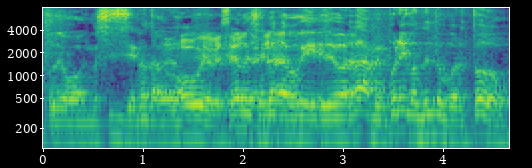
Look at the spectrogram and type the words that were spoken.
digo, no sé si se nota, pero Obvio que se creo nota, que se claro, nota porque de verdad me pone contento por todo,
